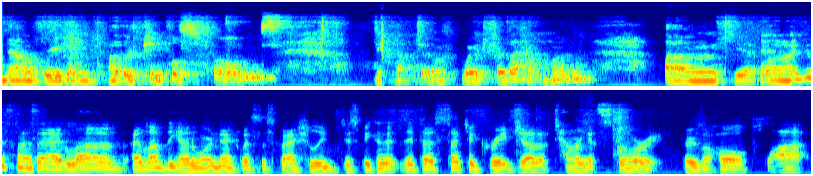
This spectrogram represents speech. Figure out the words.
now reading other people's poems, you have to wait for that one. Um, yeah, well, and, I just want to say I love I love the unworn necklace, especially just because it, it, does such a great job of telling a story. There's a whole plot,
